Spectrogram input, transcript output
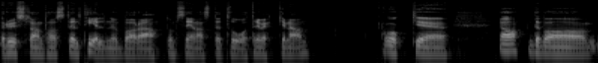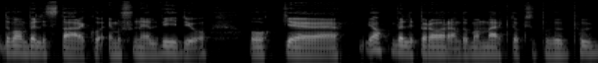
Ryssland har ställt till nu bara de senaste två, tre veckorna. Och eh, ja, det var, det var en väldigt stark och emotionell video. Och eh, ja, väldigt berörande och man märkte också på, på,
